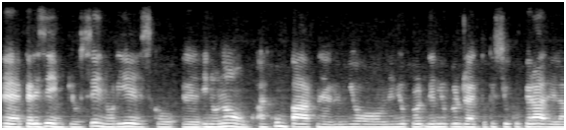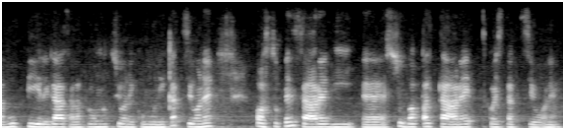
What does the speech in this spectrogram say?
Eh, per esempio, se non riesco eh, e non ho alcun partner nel mio, nel, mio pro, nel mio, progetto che si occuperà della VP legata alla promozione e comunicazione, posso pensare di eh, subappaltare questa azione.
